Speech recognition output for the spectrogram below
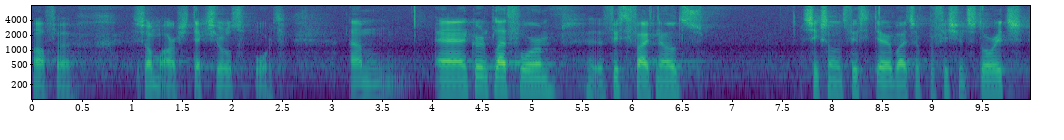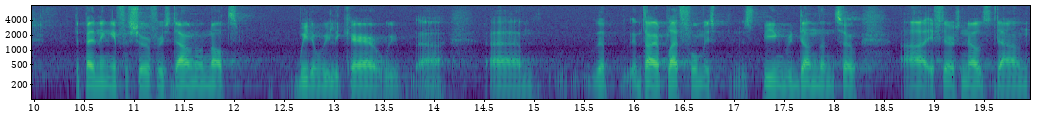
half uh, some architectural support. Um, and current platform, uh, 55 nodes, 650 terabytes of proficient storage, depending if a server is down or not, we don't really care. We, uh, um, the entire platform is, is being redundant, so uh, if there's nodes down,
